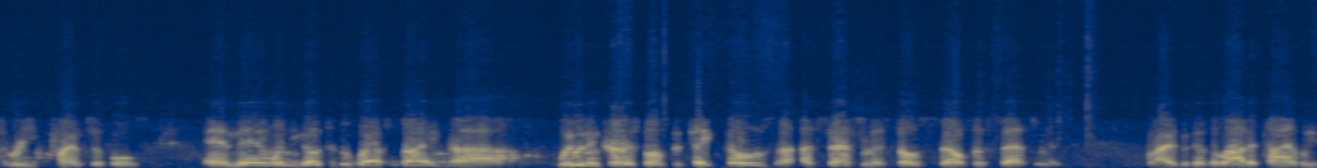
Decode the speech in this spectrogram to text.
three principles. And then when you go to the website, we would encourage folks to take those uh, assessments, those self-assessments, right? Because a lot of times we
